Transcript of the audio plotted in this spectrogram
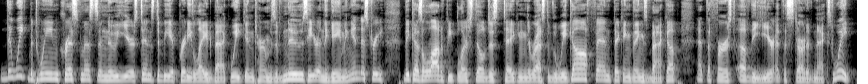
the week between Christmas and New Year's tends to be a pretty laid back week in terms of news here in the gaming industry because a lot of people are still just taking the rest of the week off and picking things back up at the first of the year at the start of next week.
